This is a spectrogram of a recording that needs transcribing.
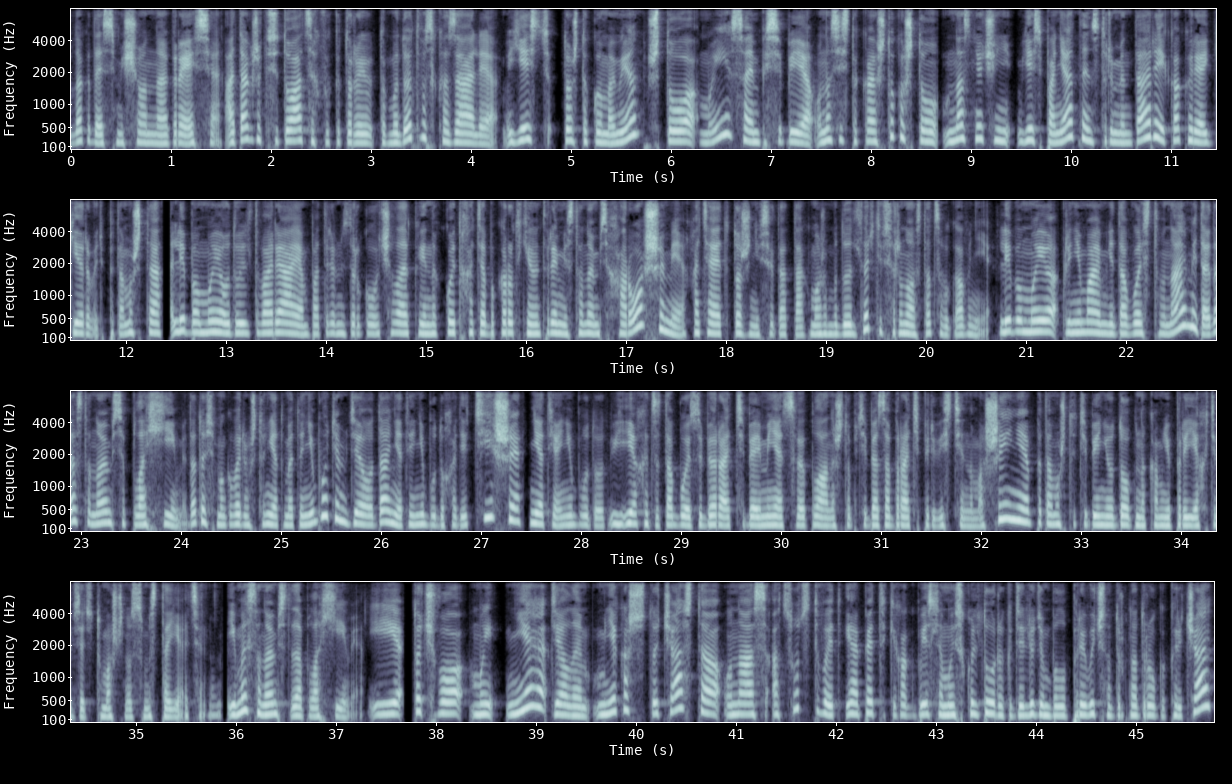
да, когда есть смещенная агрессия, а также в ситуациях, которые там, мы до этого сказали, есть тоже такой момент, что мы сами по себе, у нас есть такая штука, что у нас не очень есть понятный инструментарий, как реагировать, потому что либо мы удовлетворяем потребность другого человека и на какой-то хотя хотя бы короткий момент времени становимся хорошими, хотя это тоже не всегда так, можем удовлетворить и все равно остаться в говне. Либо мы принимаем недовольство нами, и тогда становимся плохими, да, то есть мы говорим, что нет, мы это не будем делать, да, нет, я не буду ходить тише, нет, я не буду ехать за тобой, забирать тебя и менять свои планы, чтобы тебя забрать и перевести на машине, потому что тебе неудобно ко мне приехать и взять эту машину самостоятельно. И мы становимся тогда плохими. И то, чего мы не делаем, мне кажется, что часто у нас отсутствует, и опять-таки, как бы если мы из культуры, где людям было привычно друг на друга кричать, замечать,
